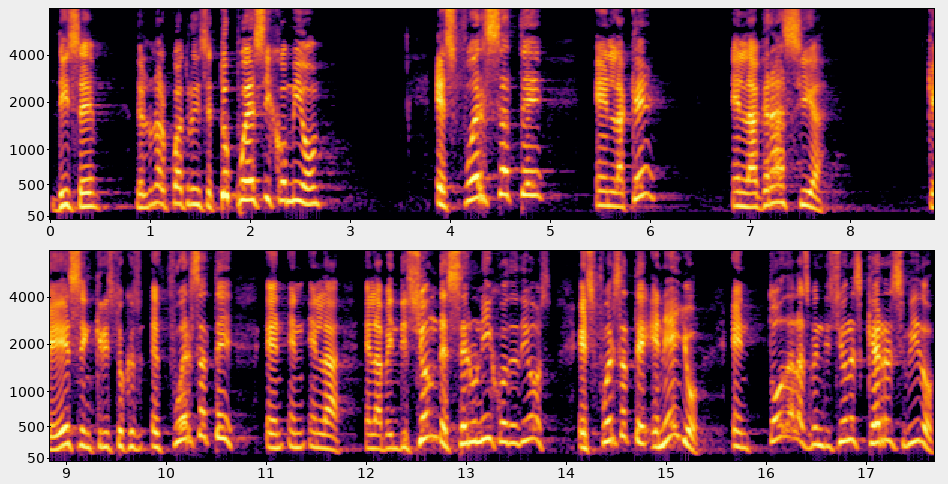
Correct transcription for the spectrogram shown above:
dice, del 1 al 4 dice, tú pues, hijo mío, esfuérzate en la qué? En la gracia que es en Cristo Jesús. Esfuérzate en, la, en la bendición de ser un hijo de Dios. Esfuérzate en ello, en todas las bendiciones que he recibido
